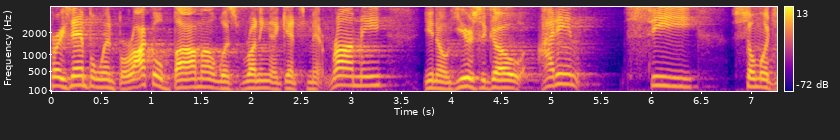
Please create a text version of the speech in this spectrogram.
For example, when Barack Obama was running against Mitt Romney, you know, years ago, I didn't see so much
